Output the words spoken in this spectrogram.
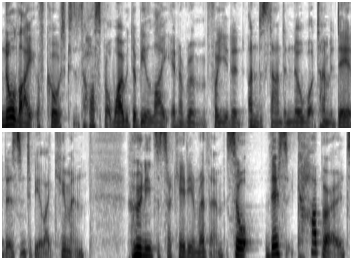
no light, of course, because it's a hospital. Why would there be light in a room for you to understand and know what time of day it is and to be like human? Who needs a circadian rhythm? So this cupboard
